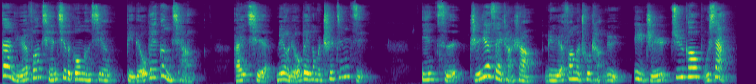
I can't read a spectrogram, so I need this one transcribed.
但李元芳前期的功能性比刘备更强，而且没有刘备那么吃经济，因此职业赛场上李元芳的出场率一直居高不下，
